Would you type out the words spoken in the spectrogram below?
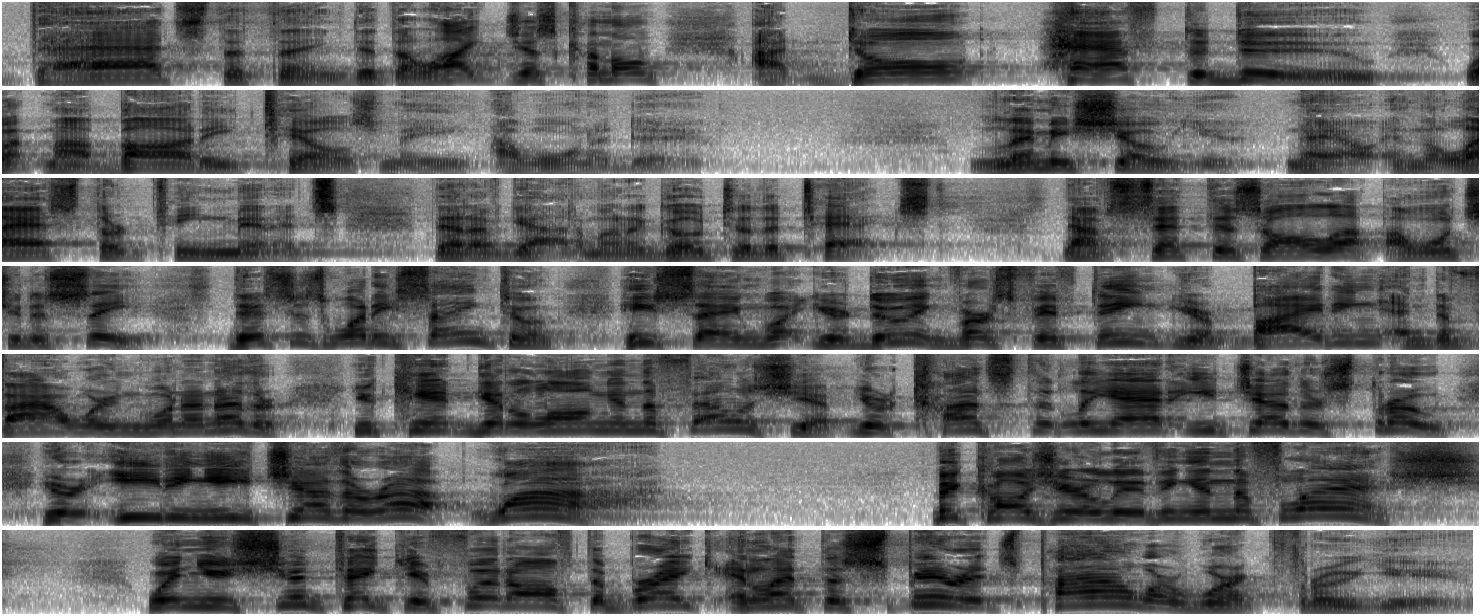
That's the thing. Did the light just come on? I don't have to do what my body tells me I want to do. Let me show you now in the last 13 minutes that I've got. I'm going to go to the text. Now, I've set this all up. I want you to see. This is what he's saying to him. He's saying, What you're doing, verse 15, you're biting and devouring one another. You can't get along in the fellowship. You're constantly at each other's throat. You're eating each other up. Why? Because you're living in the flesh when you should take your foot off the brake and let the Spirit's power work through you.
